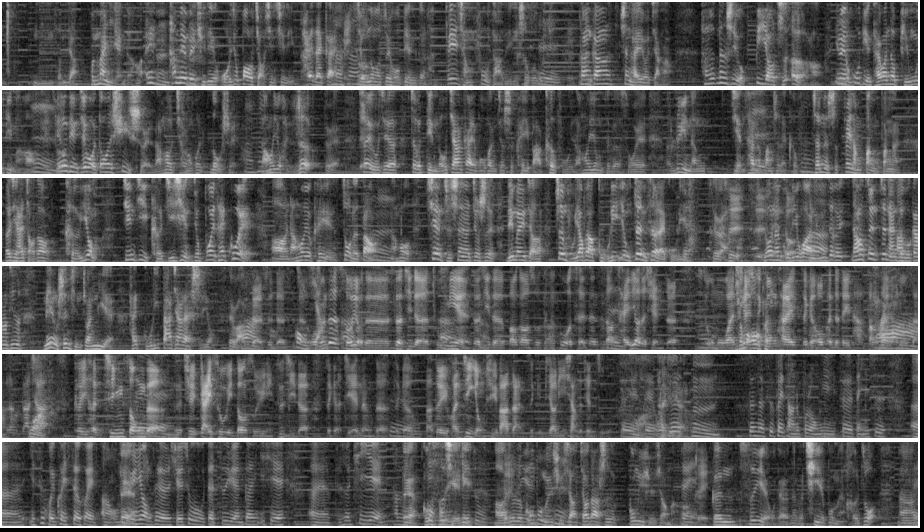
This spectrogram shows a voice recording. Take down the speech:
嗯，怎么讲会蔓延的哈？哎，他没有被取缔，我就抱侥幸心理，他也在盖，就弄到最后变成一个很非常复杂的一个社会问题。当然，刚刚盛凯也有讲啊，他说那是有必要之恶哈，因为屋顶台湾都平屋顶嘛哈，平屋顶结果都会蓄水，然后常常会漏水啊，然后又很热，对？所以我觉得这个顶楼加盖的部分就是可以把它克服，然后用这个所谓呃绿能减碳的方式来克服，真的是非常棒的方案，而且还找到可用。经济可及性就不会太贵啊，然后又可以做得到，然后现在只剩下就是临门一脚，政府要不要鼓励用政策来鼓励嘛？对吧？是是。如果能鼓励的话，你们这个，然后最最难得，我刚刚听到没有申请专利，哎，还鼓励大家来使用，对吧？是的，是的，是的。我们的所有的设计的图面、设计的报告书、整个过程，甚至到材料的选择，就是我们完全是公开这个 open 的 data 放在网络上，让大家。可以很轻松的去盖出一栋属于你自己的这个节能的这个呃，对于环境永续发展是个比较理想的建筑。对对，我觉得嗯，真的是非常的不容易。这个等于是呃，也是回馈社会啊。我们运用这个学术的资源跟一些呃，比如说企业他们对啊，公司协力啊，就是公部门学校，交大是公立学校嘛，对对，跟私业我的那个企业部门合作那。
